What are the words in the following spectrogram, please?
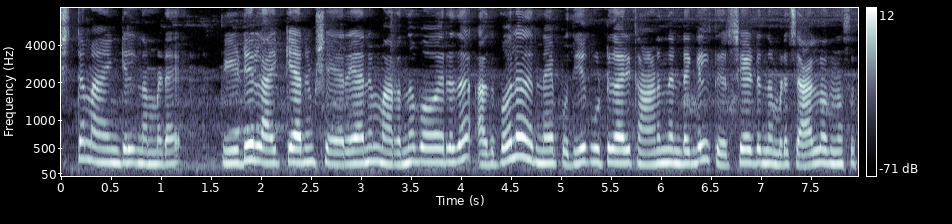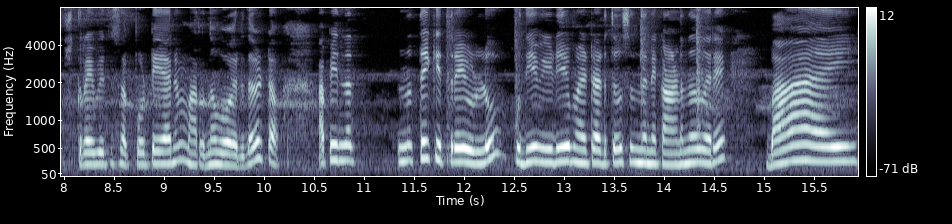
ഇഷ്ടമായെങ്കിൽ നമ്മുടെ വീഡിയോ ലൈക്ക് ചെയ്യാനും ഷെയർ ചെയ്യാനും മറന്നു പോകരുത്. അതുപോലെ തന്നെ പുതിയ കൂട്ടുകാർ കാണുന്നുണ്ടെങ്കിൽ തീർച്ചയായിട്ടും നമ്മുടെ ചാനൽ ഒന്ന് സബ്സ്ക്രൈബ് ചെയ്ത് സപ്പോർട്ട് ചെയ്യാനും മറന്നു പോകരുത് കേട്ടോ. അപ്പോൾ ഇന്ന ഇന്നത്തേക്ക് ഇത്രയേ ഉള്ളൂ. പുതിയ വീഡിയോയുമായിട്ട് അടുത്ത ദിവസം തന്നെ കാണുന്നത് വരെ Bye!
